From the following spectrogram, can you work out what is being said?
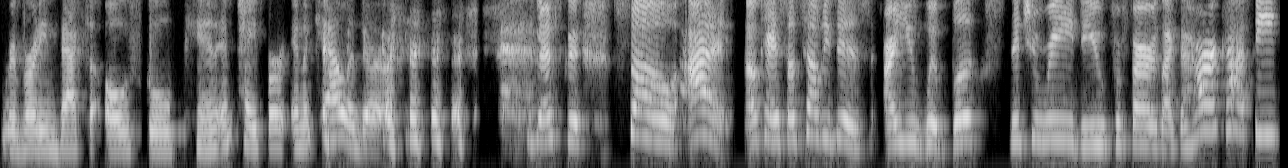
reverting back to old school pen and paper and a calendar. That's good. So I okay, so tell me this. Are you with books that you read? Do you prefer like the hard copy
